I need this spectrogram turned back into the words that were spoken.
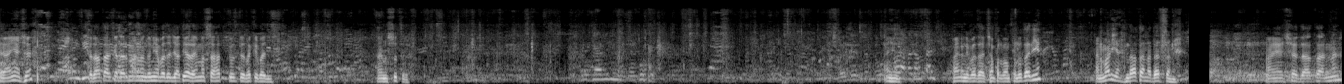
એ અહીંયા છે કે દાતા કે દરમિયાન દુનિયા બદલ જાતી રહેમત સાહત કુલતે રકી બાજી આનું સૂત્ર અહીંયા ફાઇનલી બધા ચંપલ બંપલ ઉતારીએ અને મળીએ દાતાના દર્શન અહીંયા છે દાતાના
